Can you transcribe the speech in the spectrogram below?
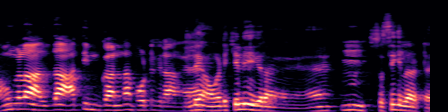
அவங்களும் அதுதான் அதிமுகன்னு தான் போட்டுக்கிறாங்க. இல்லையா? அவங்ககிட்ட கேள்வி கேக்குறாங்க ம், சசிகலாட்ட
